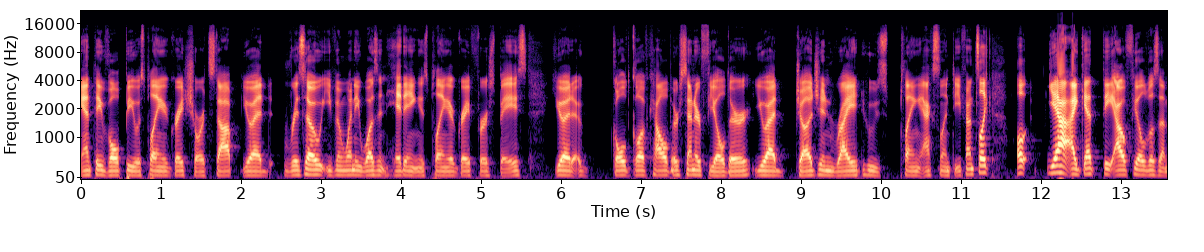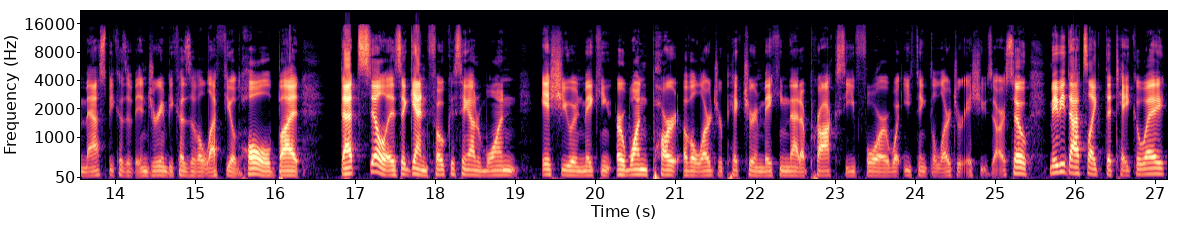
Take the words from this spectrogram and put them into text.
Anthony Volpe was playing a great shortstop. You had Rizzo, even when he wasn't hitting, is playing a great first base. You had a Gold Glove caliber center fielder. You had Judge and Wright, who's playing excellent defense. Like, oh, yeah, I get the outfield was a mess because of injury and because of a left field hole, but that still is again focusing on one issue and making or one part of a larger picture and making that a proxy for what you think the larger issues are. So maybe that's like the takeaway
